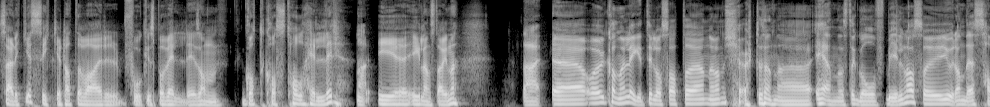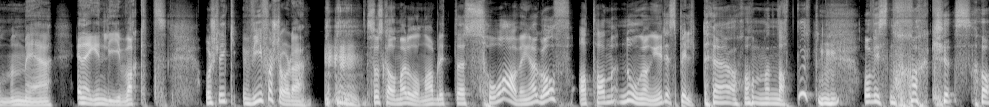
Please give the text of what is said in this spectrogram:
så er det ikke sikkert at det var fokus på veldig sånn godt kosthold heller i, i glansdagene. Nei, eh, og vi kan jo legge til også at eh, når han kjørte denne eneste golfbilen, da, så gjorde han det sammen med en egen livvakt. Og slik vi forstår det, så skal Maradona ha blitt eh, så avhengig av golf at han noen ganger spilte om natten. Og visstnok så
